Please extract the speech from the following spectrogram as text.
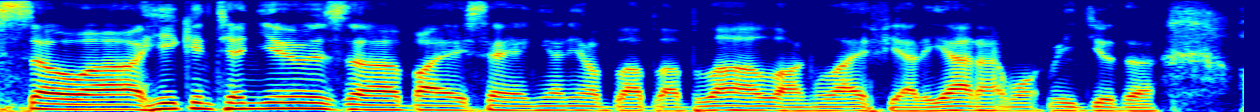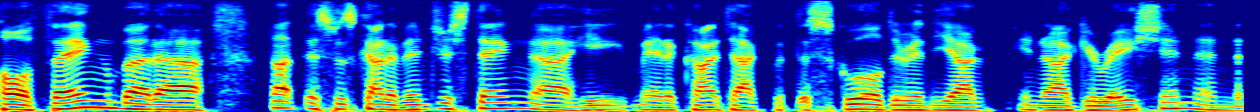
so he continues by saying, you know, blah blah blah, long life, yada yada. I won't read you the whole thing, but I thought this was kind of interesting. he made a contact with the school during the inauguration and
